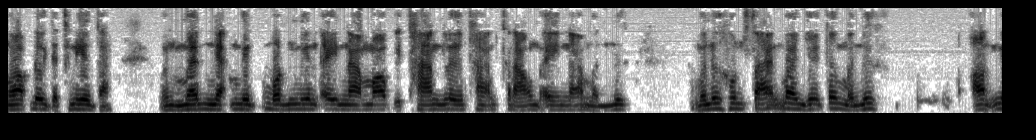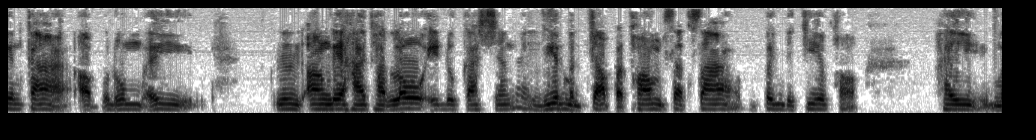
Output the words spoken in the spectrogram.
ងាប់ដូចតែគ្នាតាមិនមែនអ្នកមានបុណ្យមានអីណាមកពីឋានលើឋានក្រោមអីណាមនុស្សមនុស្សហ៊ុនសែនបើនិយាយទៅមនុស្សអត់មានការអប់រំអីឬអង់គ្លេសហៅថា low education រៀនមិនចប់បឋមសិក្សាពេញទៅជាផងហើយម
